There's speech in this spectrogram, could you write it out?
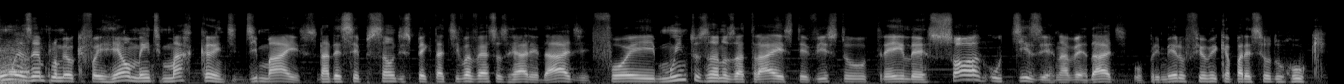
Um exemplo meu que foi realmente marcante demais na decepção de expectativa versus realidade foi muitos anos atrás ter visto o trailer, só o teaser, na verdade, o primeiro filme que apareceu do Hulk.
